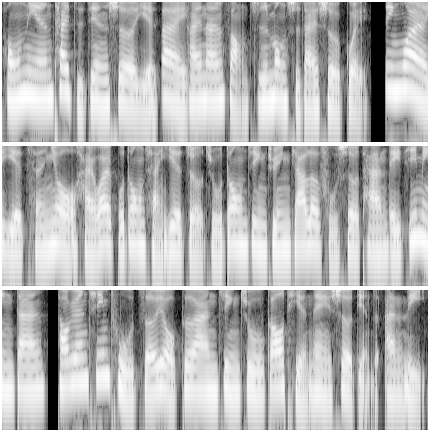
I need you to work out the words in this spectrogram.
同年，太子建设也在台南纺织梦时代设柜。另外，也曾有海外不动产业者主动进军家乐福设摊，累积名单。桃园青浦则有个案进驻高铁内设点的案例。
